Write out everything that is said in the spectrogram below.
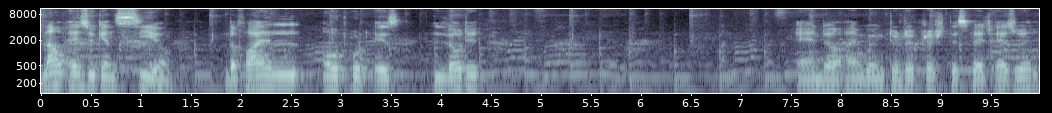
Now as you can see uh, the file output is loaded. And uh, I'm going to refresh this page as well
